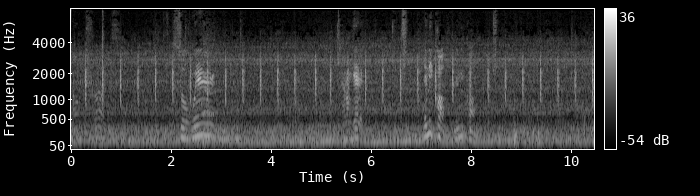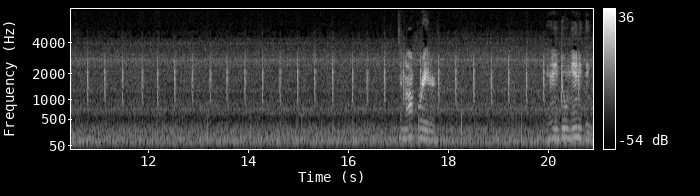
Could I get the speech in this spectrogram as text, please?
No trucks. So where? I don't get it. Let me call. Let me call. It's an operator. It ain't doing anything.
